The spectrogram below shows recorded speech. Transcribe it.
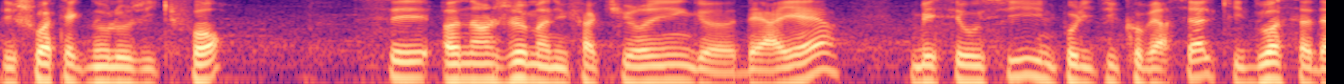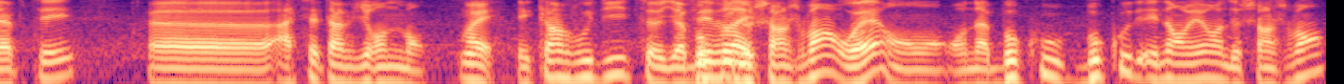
des choix technologiques forts, c'est un enjeu manufacturing derrière, mais c'est aussi une politique commerciale qui doit s'adapter euh, à cet environnement. Ouais. Et quand vous dites il y a beaucoup vrai. de changements, ouais, on, on, a beaucoup, beaucoup, énormément de changements,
